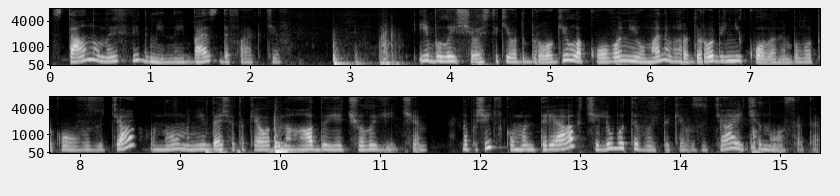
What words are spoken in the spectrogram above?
Стан у них відмінний, без дефектів. І були ще ось такі от броги лаковані. У мене в гардеробі ніколи не було такого взуття. Воно мені дещо таке от нагадує чоловіче. Напишіть в коментарях, чи любите ви таке взуття і чи носите.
